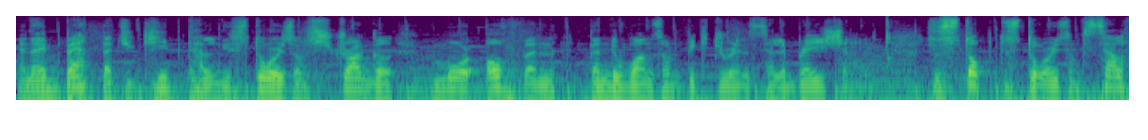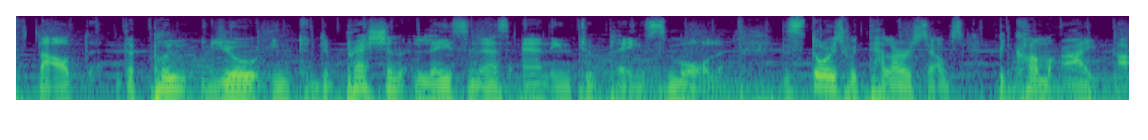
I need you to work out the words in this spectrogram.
and I bet that you keep telling these stories of struggle more often than the ones of victory and celebration. So stop the stories of self doubt that pull you into depression, laziness, and into playing small. The stories we tell ourselves become our, uh,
